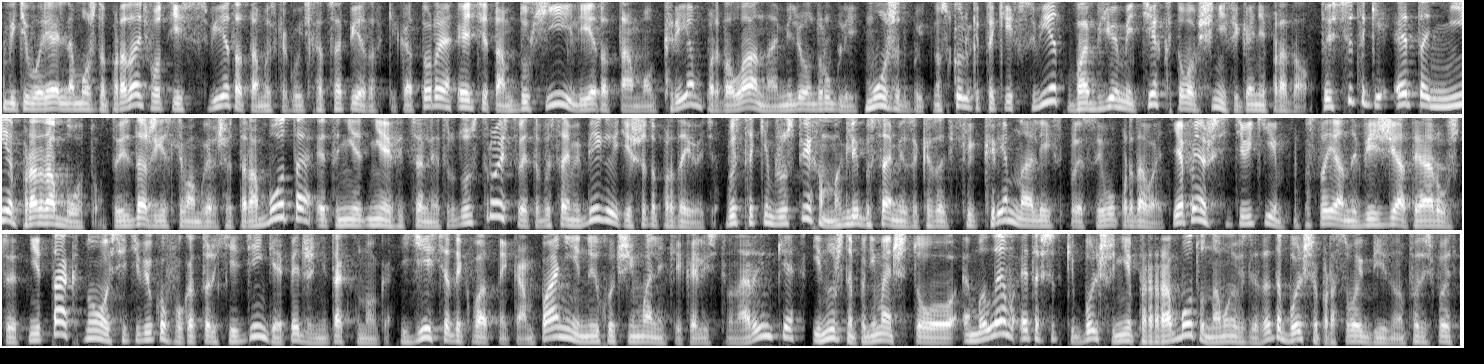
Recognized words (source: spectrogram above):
ведь его реально можно продать, вот есть Света там из какой-то хацапетовки, которая эти там духи или этот там крем продала на миллион рублей. Может быть, но сколько таких Свет в объеме тех, кто вообще нифига не продал. То есть все-таки это не про работу. То есть даже если вам говорят, что это работа, это не, не официальное трудоустройство, это вы сами бегаете и что-то продаете. Вы с таким же успехом могли бы сами заказать крем на Алиэкспресс и его продавать. Я понимаю, что сетевики постоянно визжат и орут, что это не так, но сетевиков, у которых есть деньги, опять же, не так много. Есть адекватные компании, но их очень маленькое количество на рынке, и нужно понимать, что MLM это все-таки больше не про работу, на мой взгляд, это больше про свой бизнес. То есть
